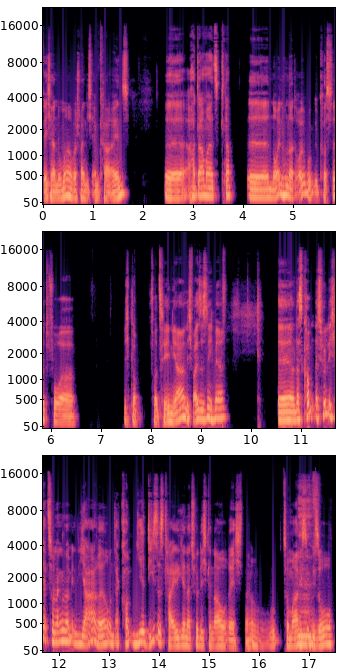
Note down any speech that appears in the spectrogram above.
welcher Nummer, wahrscheinlich MK1, äh, hat damals knapp äh, 900 Euro gekostet vor, ich glaube, vor zehn Jahren. Ich weiß es nicht mehr. Äh, und das kommt natürlich jetzt so langsam in die Jahre und da kommt mir dieses Teil hier natürlich genau recht. Ne? Zumal ich mhm. sowieso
